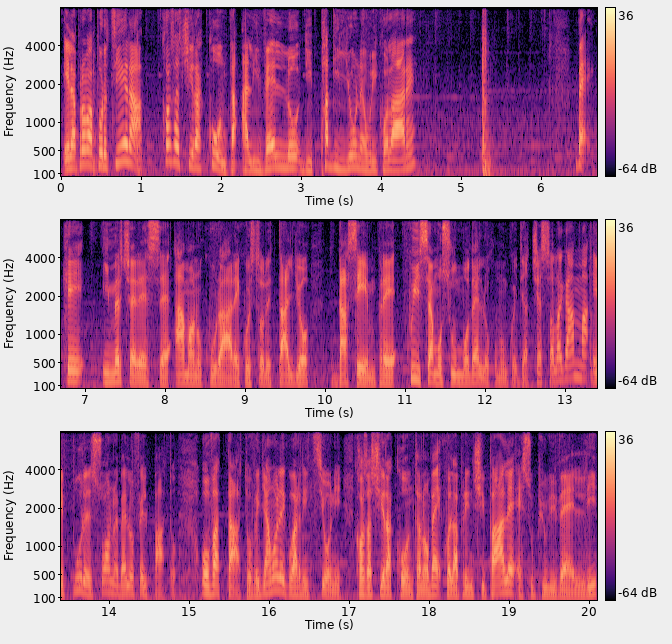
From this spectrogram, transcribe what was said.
E la prova portiera cosa ci racconta a livello di padiglione auricolare? Beh, che i Mercedes amano curare questo dettaglio da sempre. Qui siamo su un modello comunque di accesso alla gamma, eppure il suono è bello felpato, ovattato. Vediamo le guarnizioni, cosa ci raccontano? Beh, quella principale è su più livelli,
